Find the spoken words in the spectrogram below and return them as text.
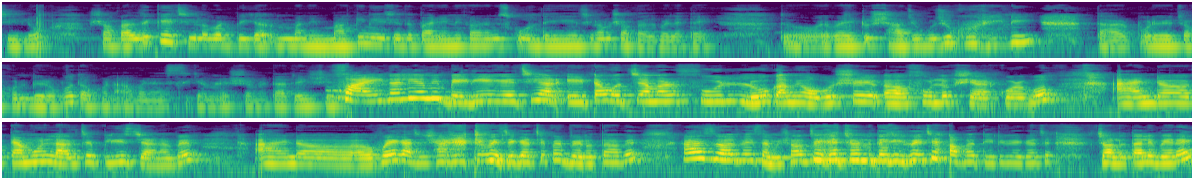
ছিল। সকাল থেকেই ছিল বাট বিকাল মানে মাকে নিয়ে যেতে পারিনি কারণ আমি স্কুল থেকে গেছিলাম সকালবেলাটাই তো এবার একটু সাজুগুজু করে নিই। তারপরে যখন বেরোবো তখন আবার আসছি ক্যামেরার সামনে। তাড়াতাড়ি ফাইনালি আমি বেরিয়ে গেছি আর এটা হচ্ছে আমার ফুল লুক আমি অবশ্যই ফুল লুক শেয়ার করব। অ্যান্ড কেমন লাগছে প্লিজ জানাবে। অ্যান্ড হয়ে গেছে, সাড়ে আটটা বেজে গেছে, এবার বেরোতে হবে। অ্যাজ অলওয়েজ আমি সব জায়গার জন্য দেরি হয়েছে আবার দেরি হয়ে গেছে। চলো তাহলে বেরাই।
